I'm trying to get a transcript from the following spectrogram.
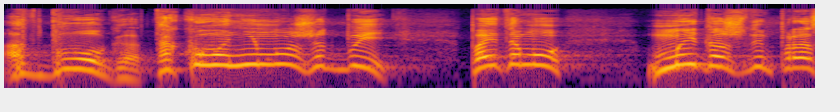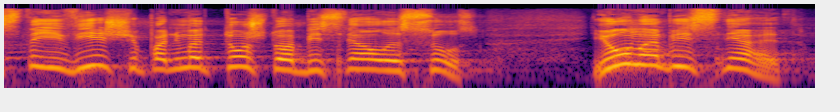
от Бога. Такого не может быть. Поэтому мы должны простые вещи понимать, то, что объяснял Иисус. И Он объясняет –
